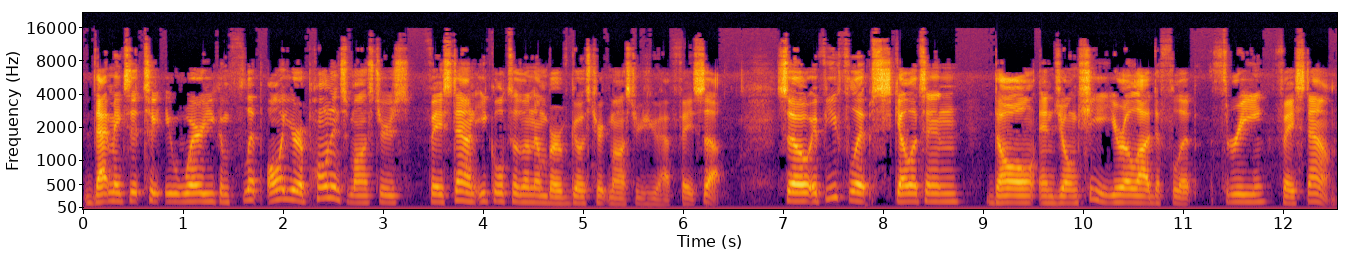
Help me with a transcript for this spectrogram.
That makes it to where you can flip all your opponent's monsters face down equal to the number of Ghostrick monsters you have face up. So if you flip Skeleton, Doll, and Jiangshi, you're allowed to flip three face down.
